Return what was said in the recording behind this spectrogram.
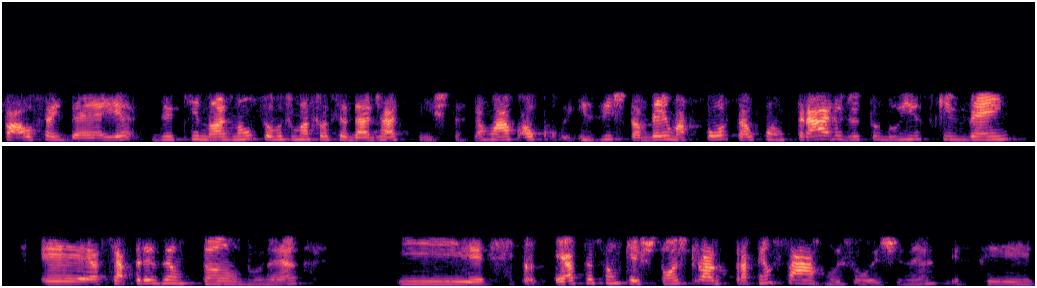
falsa ideia, de que nós não somos uma sociedade racista. Então, há, existe também uma força ao contrário de tudo isso que vem é, se apresentando, né? E essas são questões para pensarmos hoje, né? Esse,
